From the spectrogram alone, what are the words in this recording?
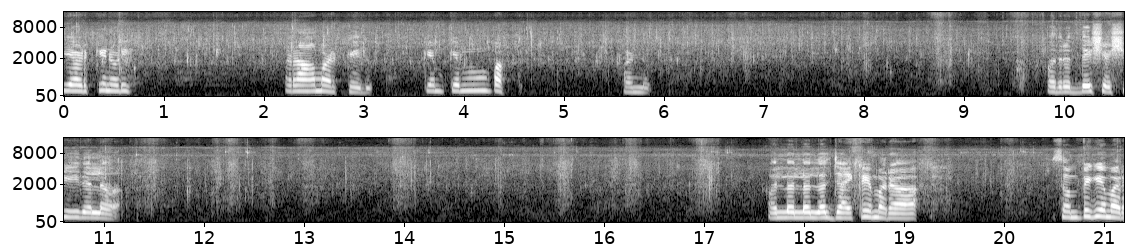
ಈ ಅಡಿಕೆ ನೋಡಿ. ರಾಮ ಅಡಿಕೆ ಇದು. ಕೆಂಪು ಕೆಂಪಾಗ್ತು ಹಣ್ಣು. ಅದರದ್ದೇ ಶಶಿ ಇದೆಲ್ಲ. ಅಲ್ಲಲ್ಲಲ್ಲ ಜಾಯ್ಕಾಯಿ ಮರ, ಸಂಪಿಗೆ ಮರ.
